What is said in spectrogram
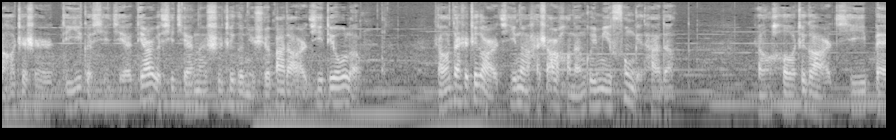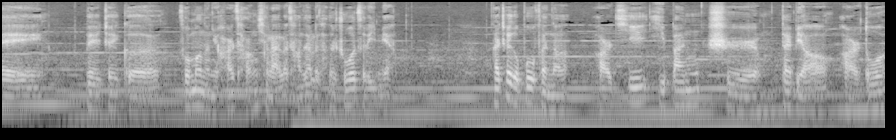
然后这是第一个细节。第二个细节呢是这个女学霸的耳机丢了，然后但是这个耳机呢还是二号男闺蜜送给她的，然后这个耳机被。被这个做梦的女孩藏起来了，藏在了她的桌子里面。那这个部分呢，耳机一般是代表耳朵，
